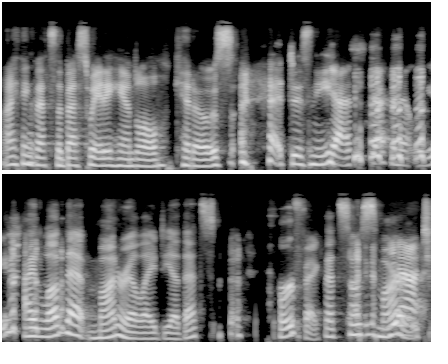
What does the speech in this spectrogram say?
I think that's the best way to handle kiddos at Disney. yes definitely I love that monorail idea. That's perfect. That's so I know. smart.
